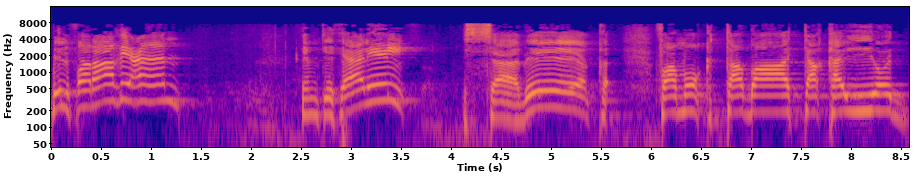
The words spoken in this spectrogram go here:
بالفراغ عن امتثال السابق فمقتضى تقيد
